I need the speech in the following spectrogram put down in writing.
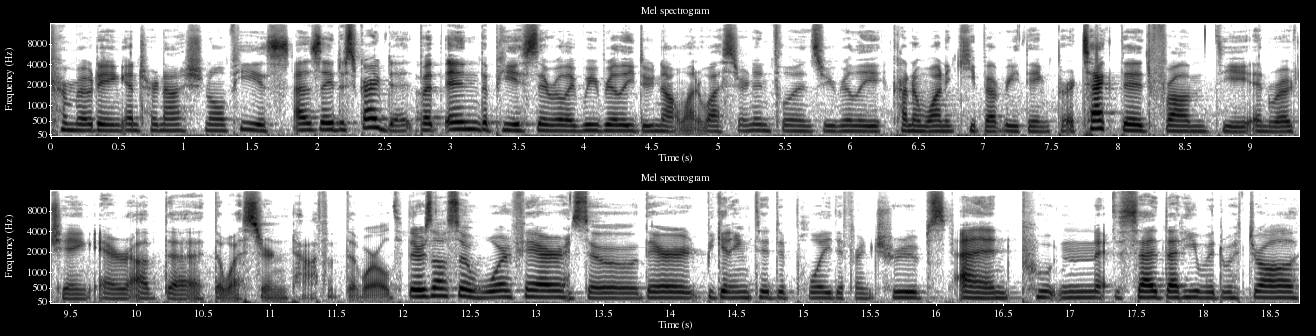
promoting international peace as they described it. But in the piece, they were like, we really do not want Western influence. We really kind of want to keep everything protected from the encroaching air of the, the Western half of the world. There's also warfare, so they're beginning to deploy different troops, and Putin said that he would withdraw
